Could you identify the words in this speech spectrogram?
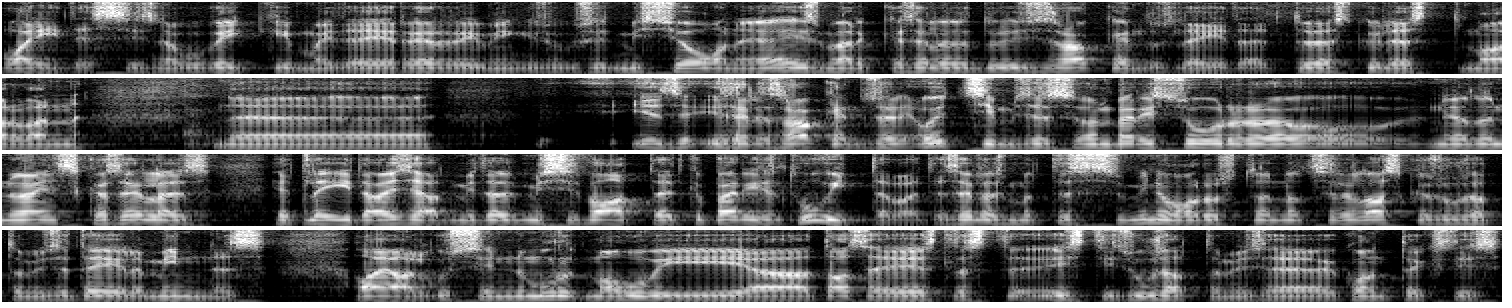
valides siis nagu kõiki, ma ei tea, ERR-i mingisuguseid missioone ja eesmärke, sellele tuli siis rakendus leida, et ühest küljest ma arvan äh, ja, ja selles rakenduse otsimises on päris suur nii-öelda nüanss ka selles, et leida asjad, mida, mis siis vaatajaid ka päriselt huvitavad. Ja selles mõttes minu arust on nad selle laskesuusatamise teele minnes ajal, kus siin murdmaa huvi ja tase eestlast Eesti suusatamise kontekstis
